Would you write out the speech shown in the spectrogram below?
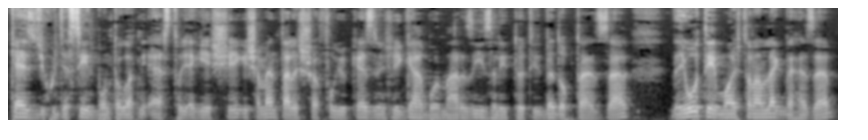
kezdjük ugye szétbontogatni ezt, hogy egészség, és a mentálissal fogjuk kezdeni, és hogy Gábor már az ízelítőt itt bedobta ezzel, de jó téma is talán legnehezebb,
